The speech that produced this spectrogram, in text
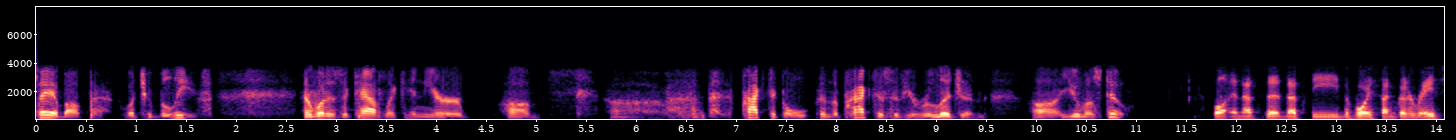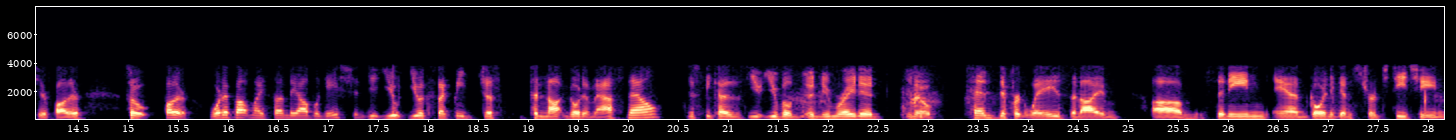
say about that, what you believe, and what is the Catholic in your um, uh, practical in the practice of your religion uh, you must do. Well, and that's the that's the the voice I'm going to raise here, Father. So, Father, what about my Sunday obligation? You you, you expect me just to not go to mass now, just because you you've enumerated you know ten different ways that I'm um, sitting and going against church teaching?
